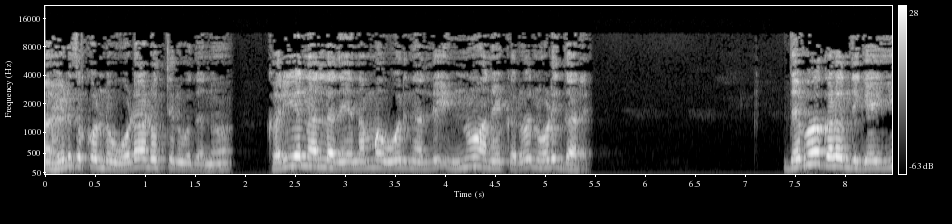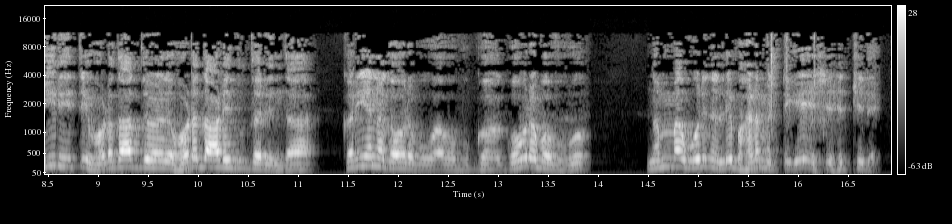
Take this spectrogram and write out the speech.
ಹಿಡಿದುಕೊಂಡು ಓಡಾಡುತ್ತಿರುವುದನ್ನು ಕರಿಯನಲ್ಲದೆ ನಮ್ಮ ಊರಿನಲ್ಲಿ ಇನ್ನೂ ಅನೇಕರು ನೋಡಿದ್ದಾರೆ. ದೆವ್ವಗಳೊಂದಿಗೆ ಈ ರೀತಿ ಹೊಡೆದಾಡಿದುದರಿಂದ ಕರಿಯನ ಗೌರವವು ಗೌರವವು ನಮ್ಮ ಊರಿನಲ್ಲಿ ಬಹಳ ಮಟ್ಟಿಗೆ ಹೆಚ್ಚಿದೆ.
